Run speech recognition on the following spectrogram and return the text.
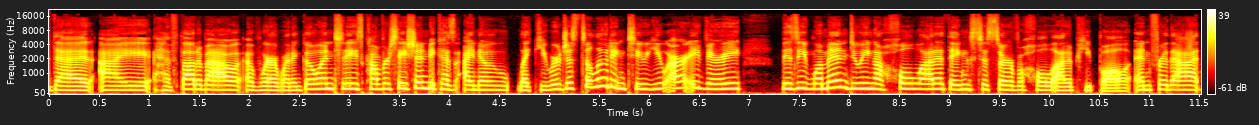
that I have thought about of where I want to go in today's conversation because I know, like you were just alluding to, you are a very busy woman doing a whole lot of things to serve a whole lot of people. And for that,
